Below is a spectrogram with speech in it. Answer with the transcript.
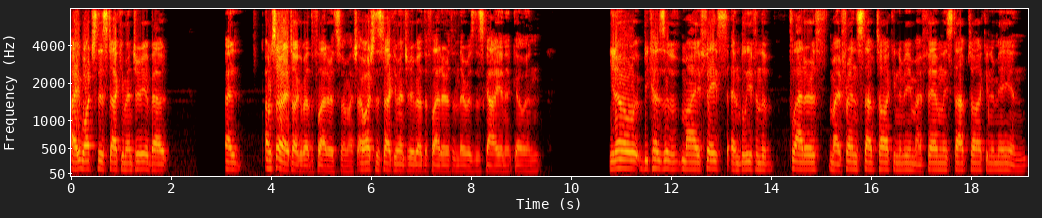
I watched this documentary about. I, I'm sorry I talk about the flat Earth so much. I watched this documentary about the flat Earth, and there was this guy in it going, you know, because of my faith and belief in the flat Earth, my friends stopped talking to me, my family stopped talking to me, and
